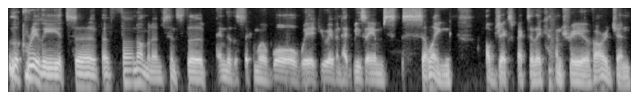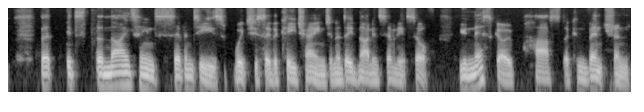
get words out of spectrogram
Look, really, it's a, a, phenomenon since the end of the Second World War, where you even had museums selling objects back to their country of origin. But it's the 1970s which you see the key change, and indeed 1970 itself. UNESCO passed a convention,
